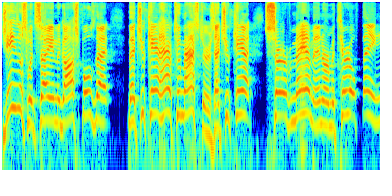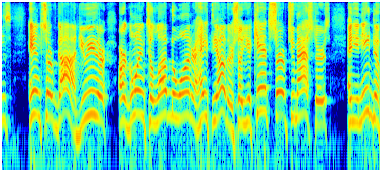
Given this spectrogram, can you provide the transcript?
Jesus would say in the Gospels that, that you can't have two masters, that you can't serve mammon or material things and serve God. You either are going to love the one or hate the other. So you can't serve two masters, and you need to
